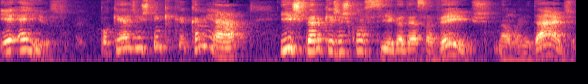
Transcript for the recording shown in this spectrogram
E é isso. Porque a gente tem que caminhar. E espero que a gente consiga, dessa vez, na humanidade,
